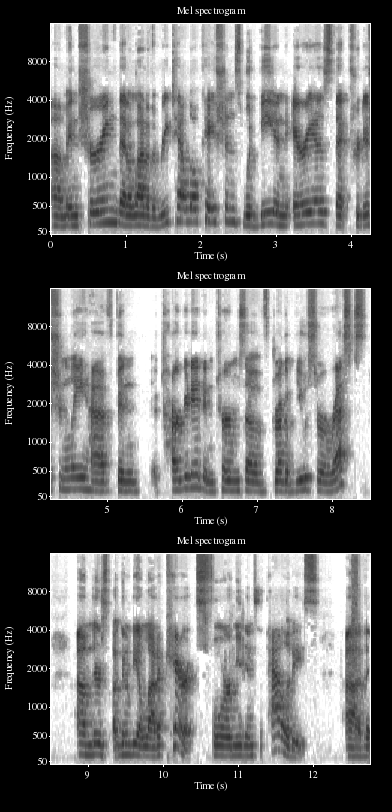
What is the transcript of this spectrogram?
um, ensuring that a lot of the retail locations would be in areas that traditionally have been targeted in terms of drug abuse or arrests. Um, there's going to be a lot of carrots for municipalities. Uh, that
